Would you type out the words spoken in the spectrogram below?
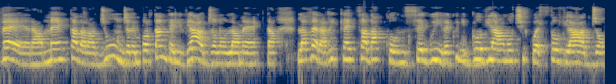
vera meta da raggiungere, importante è il viaggio, non la meta, la vera ricchezza da conseguire, quindi godiamoci questo viaggio.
